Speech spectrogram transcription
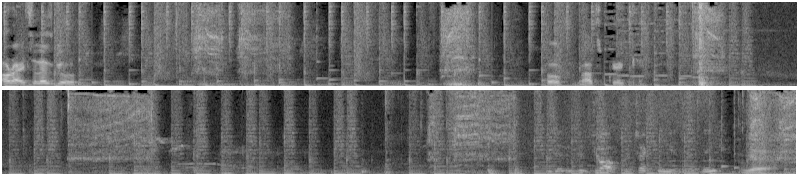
All right, so let's go. Oh, that's quick. You did a good job protecting it, I think. Yeah.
